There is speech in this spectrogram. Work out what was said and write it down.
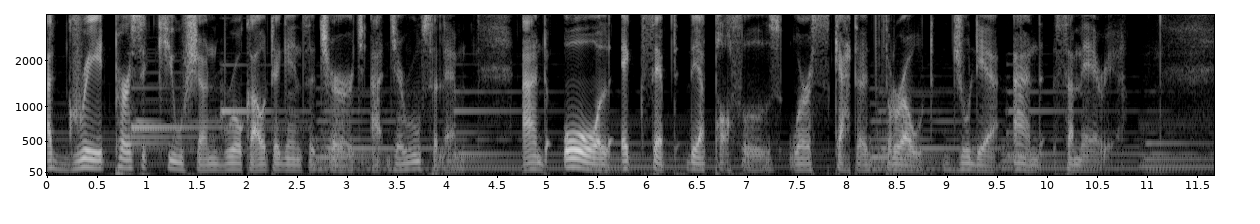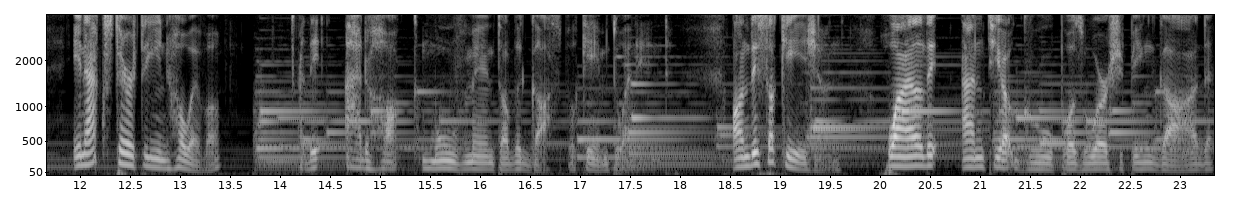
a great persecution broke out against the church at Jerusalem, and all except the apostles were scattered throughout Judea and Samaria. In Acts 13, however, the ad hoc movement of the gospel came to an end. On this occasion, while the Antioch group was worshiping God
